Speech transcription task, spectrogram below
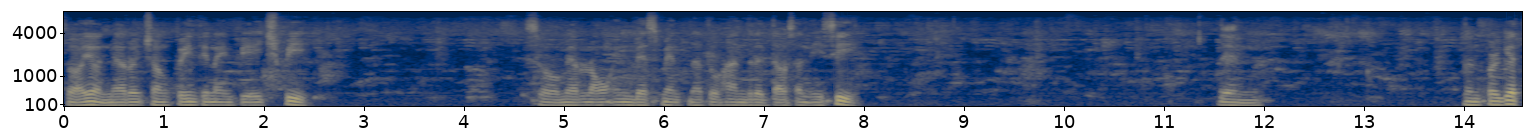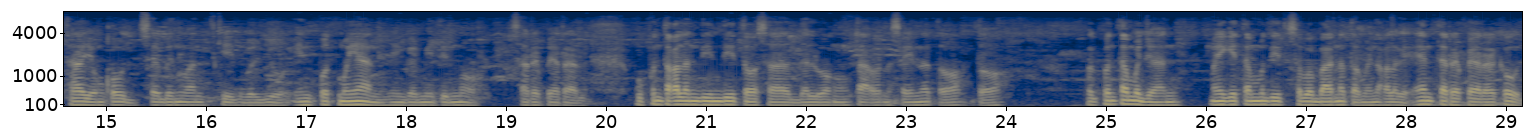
So ayun meron siyang 29 PHP so meron akong investment na 200,000 EC then don't forget ha yung code 71KW input mo yan yung gamitin mo sa referral pupunta ka lang din dito sa dalawang tao na sign na to to. Pagpunta mo dyan makikita mo dito sa baba na to may nakalagay enter referral code.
